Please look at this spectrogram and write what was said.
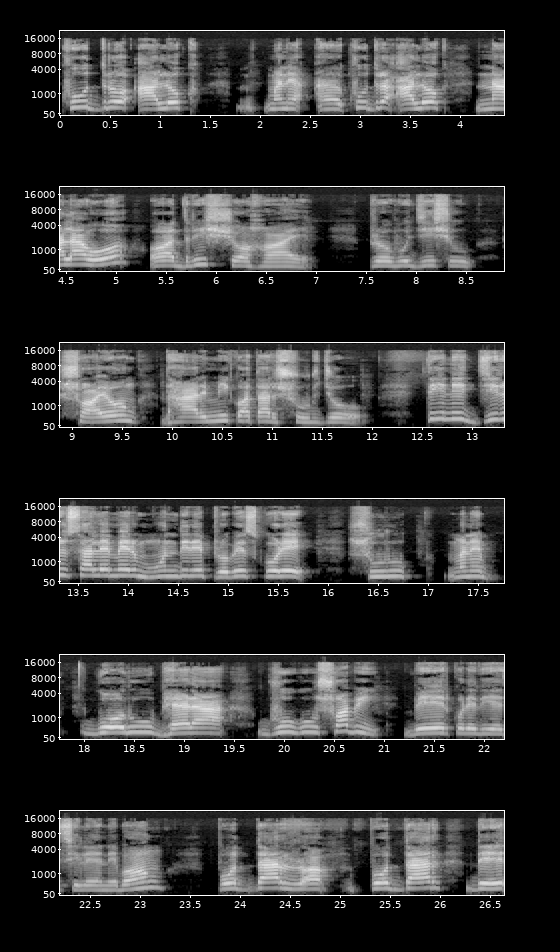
ক্ষুদ্র আলোক মানে ক্ষুদ্র আলোক নালাও অদৃশ্য হয়। প্রভু যিশু স্বয়ং ধার্মিকতার সূর্য। তিনি জিরুসালেমের মন্দিরে প্রবেশ করে শুরু মানে গরু, ভেড়া, ঘুঘু সবই বের করে দিয়েছিলেন এবং পদ্মার র- পদ্মারদের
